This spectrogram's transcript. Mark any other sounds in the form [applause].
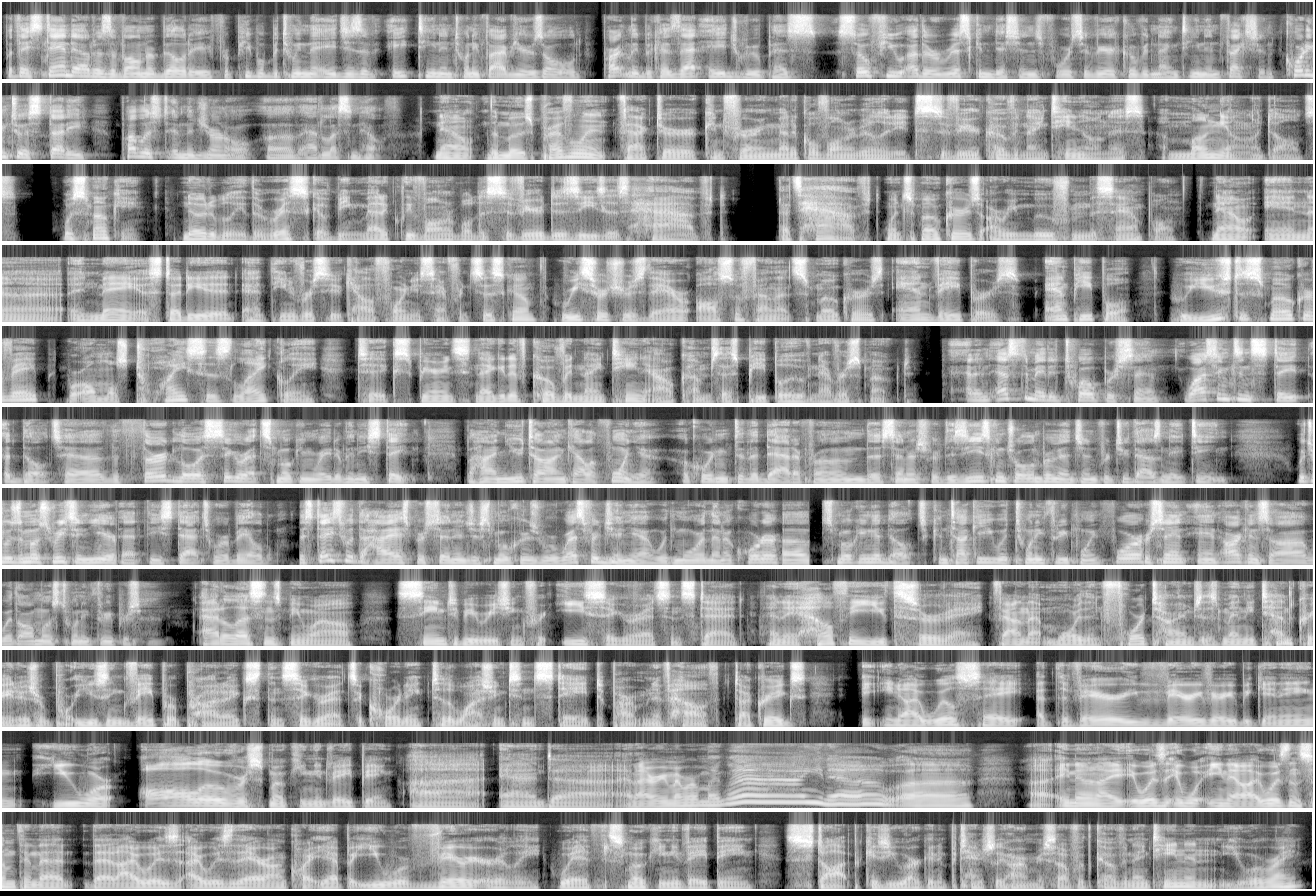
But they stand out as a vulnerability for people between the ages of 18 and 25 years old, partly because that age group has so few other risk conditions for severe COVID 19 infection, according to a study published in the Journal of Adolescent Health. Now, the most prevalent factor conferring medical vulnerability to severe COVID 19 illness among young adults was smoking. Notably, the risk of being medically vulnerable to severe disease is halved. That's halved when smokers are removed from the sample. Now, in, uh, in May, a study at, at the University of California, San Francisco, researchers there also found that smokers and vapers and people who used to smoke or vape were almost twice as likely to experience negative COVID 19 outcomes as people who've never smoked. At an estimated 12%, Washington state adults have the third lowest cigarette smoking rate of any state, behind Utah and California, according to the data from the Centers for Disease Control and Prevention for 2018, which was the most recent year that these stats were available. The states with the highest percentage of smokers were West Virginia, with more than a quarter of smoking adults, Kentucky with 23.4%, and Arkansas with almost 23%. Adolescents, meanwhile, seem to be reaching for e cigarettes instead, and a healthy youth survey found that more than four times as many 10th graders report using vapor products than cigarettes, according to the Washington State Department of Health. Doc Griggs, you know, I will say at the very, very, very beginning, you were all over smoking and vaping, uh, and uh, and I remember I'm like, well, you know, uh, uh, you know, and I it was it you know it wasn't something that that I was I was there on quite yet, but you were very early with smoking and vaping. Stop because you are going to potentially harm yourself with COVID nineteen, and you were right.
